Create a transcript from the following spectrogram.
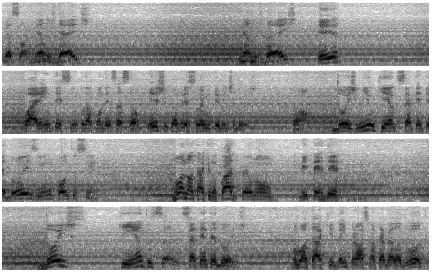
Olha só, menos 10, menos 10 e 45 na condensação, este compressor MT22. Então, 2.572 e 1.5. Vou anotar aqui no quadro para eu não me perder. 2.572. Vou botar aqui bem próximo à tabela do outro.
